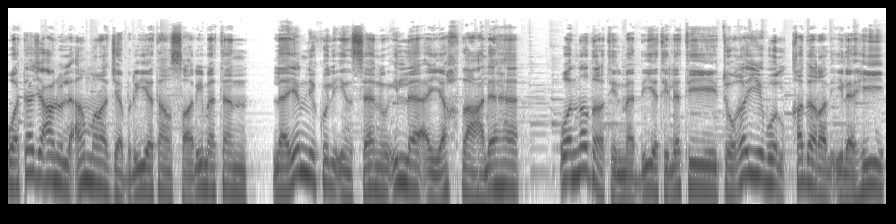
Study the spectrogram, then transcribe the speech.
وتجعل الأمر جبرية صارمة لا يملك الإنسان إلا أن يخضع لها والنظرة المادية التي تغيب القدر الإلهي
